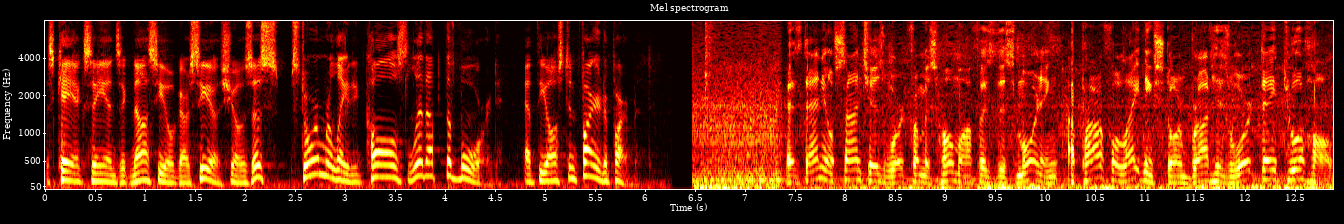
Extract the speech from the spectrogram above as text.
As KXAN's Ignacio Garcia shows us, storm-related calls lit up the board at the Austin Fire Department. As Daniel Sanchez worked from his home office this morning, a powerful lightning storm brought his workday to a halt.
